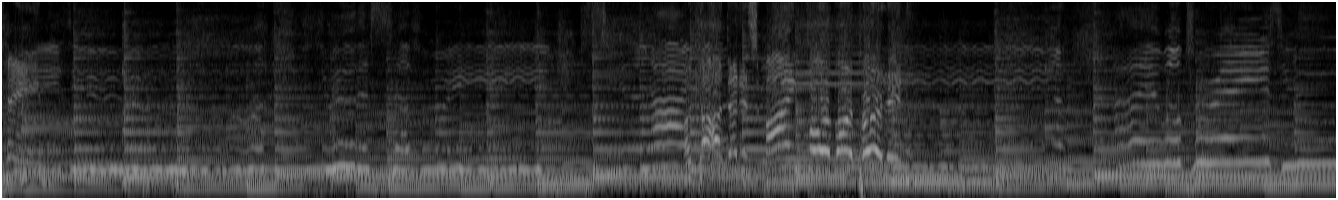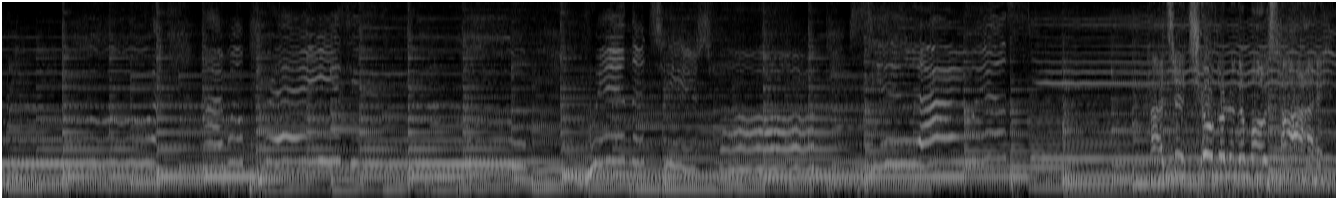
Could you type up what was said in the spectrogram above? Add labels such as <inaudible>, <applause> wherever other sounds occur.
anointed children of the Most High.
